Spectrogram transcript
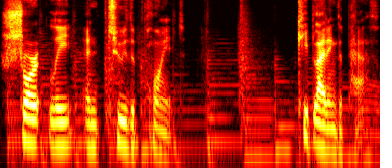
shortly, and to the point. Keep lighting the path.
